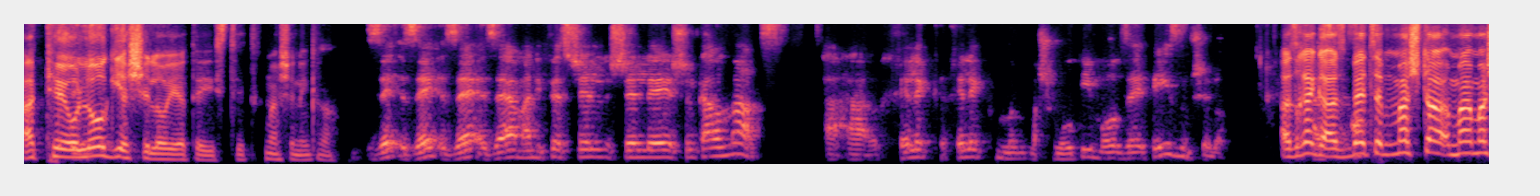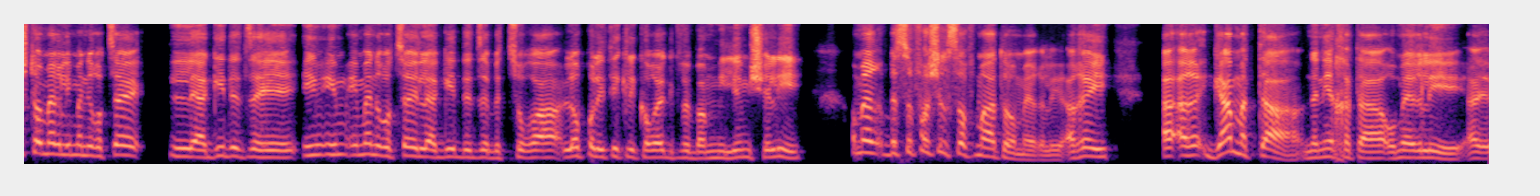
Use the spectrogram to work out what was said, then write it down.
התיאולוגיה שלו היא אתאיסטית, מה שנקרא. זה המניפסט של קרל מרקס. חלק משמעותי מאוד זה האתאיזם שלו. אז רגע, אז בעצם מה שאתה, מה, מה שאתה אומר לי, אם אני רוצה להגיד את זה, אם, אם, אם אני רוצה להגיד את זה בצורה לא פוליטיקלי קורקט ובמילים שלי, אומר, בסופו של סוף מה אתה אומר לי? הרי גם אתה, נניח אתה אומר לי, אה,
